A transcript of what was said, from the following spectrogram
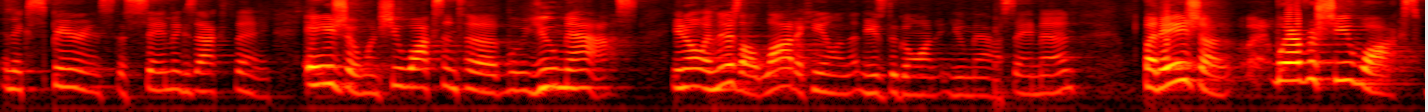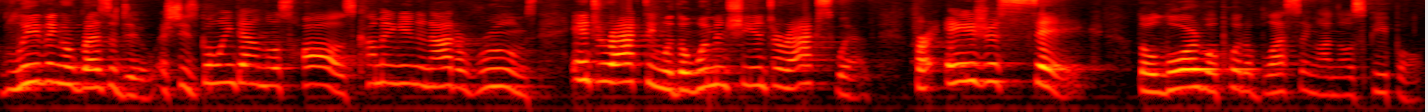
and experience the same exact thing. Asia, when she walks into UMass, you know, and there's a lot of healing that needs to go on at UMass, amen? But Asia, wherever she walks, leaving a residue as she's going down those halls, coming in and out of rooms, interacting with the women she interacts with. For Asia's sake, the Lord will put a blessing on those people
